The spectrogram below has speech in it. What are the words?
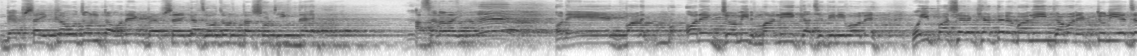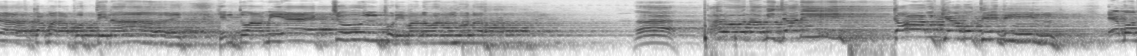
ব্যবসায়িকরা ওজনটা অনেক ব্যবসায়িক আছে ওজনটা সঠিক দেয়। আছে না নাই? অনেকবার অনেক জমির মালিক আছে তিনি বলে ওই পাশের ক্ষেতের মালিক আমার একটু নিয়ে যাক আমার আপত্তি নাই। কিন্তু আমি এক চুল পরিমাণ আনব না। হ্যাঁ। কারণ আমি জানি কাল কেমতির দিন এমন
